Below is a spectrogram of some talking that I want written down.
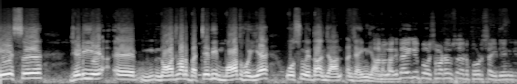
ਇਸ ਜਿਹੜੀ ਇਹ ਨੌਜਵਾਨ ਬੱਚੇ ਦੀ ਮੌਤ ਹੋਈ ਹੈ ਉਸ ਨੂੰ ਇਦਾਂ ਅੰਜਾਈ ਨਹੀਂ ਜਾਣਾ ਲੱਗਦਾ ਹੈ ਕਿ ਪੋਸਟਮਾਰਟਮ ਰਿਪੋਰਟ ਸਹੀ ਦੇਣਗੇ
